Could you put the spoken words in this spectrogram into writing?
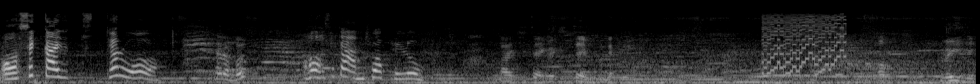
어 색깔 새로워 테러블? 어 색깔 안 좋아 별로 아 진짜 이거 진짜 예쁜데. 어 루이지.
